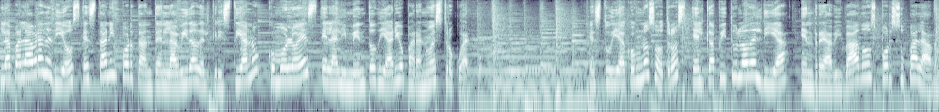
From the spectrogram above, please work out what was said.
La palabra de Dios es tan importante en la vida del cristiano como lo es el alimento diario para nuestro cuerpo. Estudia con nosotros el capítulo del día en Reavivados por su palabra.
